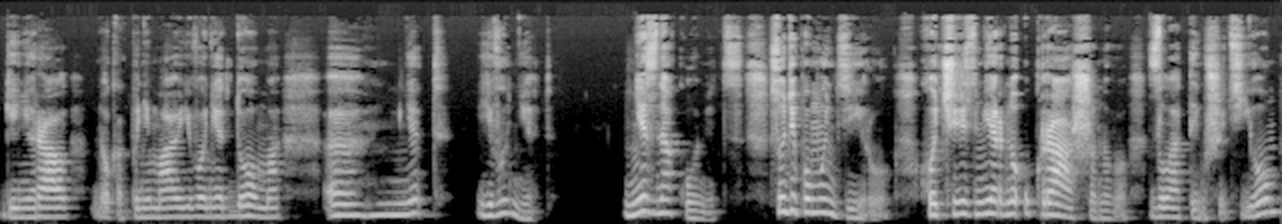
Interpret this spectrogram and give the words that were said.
генерал, «но, как понимаю, его нет дома». «Э, «Нет, его нет». Незнакомец, судя по мундиру, хоть чрезмерно украшенного золотым шитьем,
